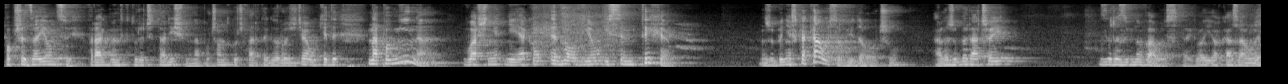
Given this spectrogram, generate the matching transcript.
poprzedzających fragment, który czytaliśmy na początku czwartego rozdziału, kiedy napomina właśnie niejaką Ewodię i Syntychę, żeby nie skakały sobie do oczu, ale żeby raczej zrezygnowały z tego i okazały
